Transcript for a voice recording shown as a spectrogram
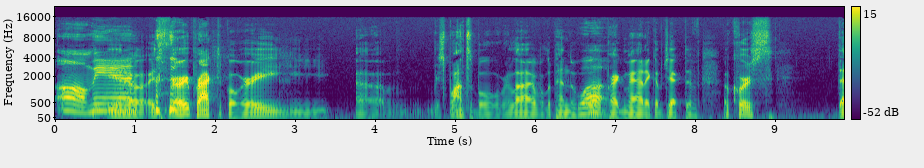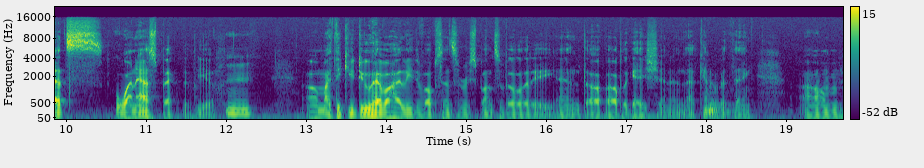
Oh man! You know, it's very practical, very uh, responsible, reliable, dependable, Whoa. pragmatic, objective. Of course, that's one aspect of you. Mm-hmm. Um, I think you do have a highly developed sense of responsibility and uh, obligation and that kind of a thing. Um,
